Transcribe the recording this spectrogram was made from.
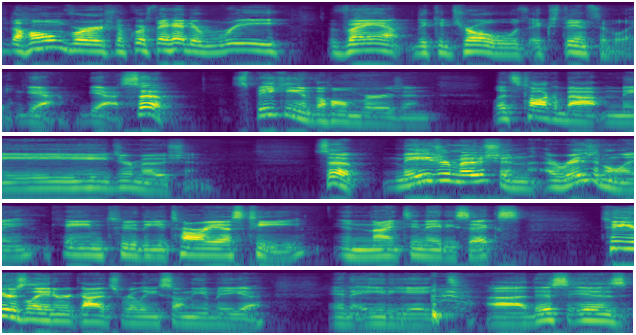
the home version, of course, they had to revamp the controls extensively. Yeah, yeah. So, speaking of the home version, let's talk about Major Motion. So, Major Motion originally came to the Atari ST in 1986. Two years later, it got its release on the Amiga in 88. Uh, this is,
